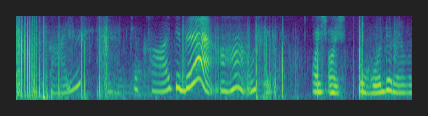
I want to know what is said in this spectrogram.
я спускаюсь. Чекайте, де? Ага, ось ти. Ось ось. Ого, дерева.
